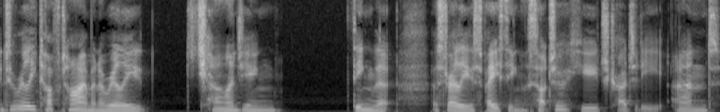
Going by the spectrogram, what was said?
it's a really tough time and a really challenging thing that Australia is facing. Such a huge tragedy, and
